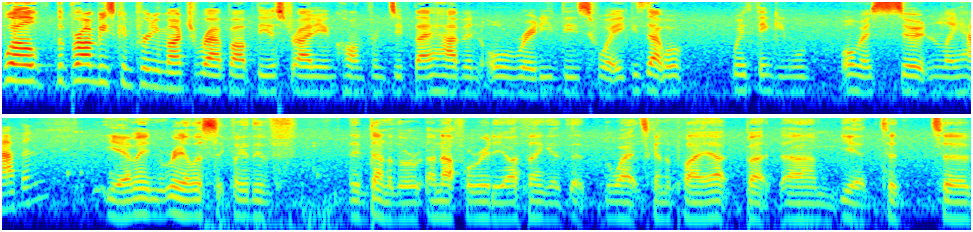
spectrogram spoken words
well, the Brumbies can pretty much wrap up the Australian Conference if they haven't already this week. Is that what we're thinking will almost certainly happen? Yeah, I mean, realistically, they've they've done it enough already. I think it, that the way it's going to play out. But um, yeah, to to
